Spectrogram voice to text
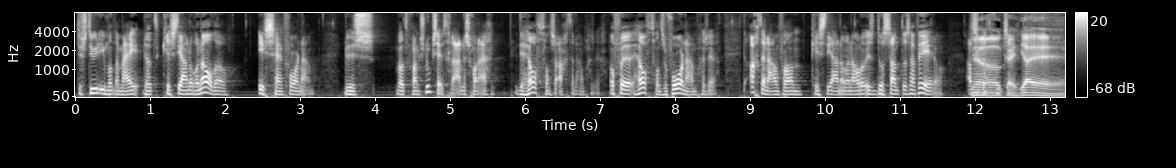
Toen stuurde iemand naar mij dat Cristiano Ronaldo is zijn voornaam. Dus wat Frank Snoeks heeft gedaan, is gewoon eigenlijk de helft van zijn achternaam gezegd. Of de helft van zijn voornaam gezegd. De achternaam van Cristiano Ronaldo is Dos Santos Aveiro. Als ja, goed oké. zeg. Ja, ja, ja, ja.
